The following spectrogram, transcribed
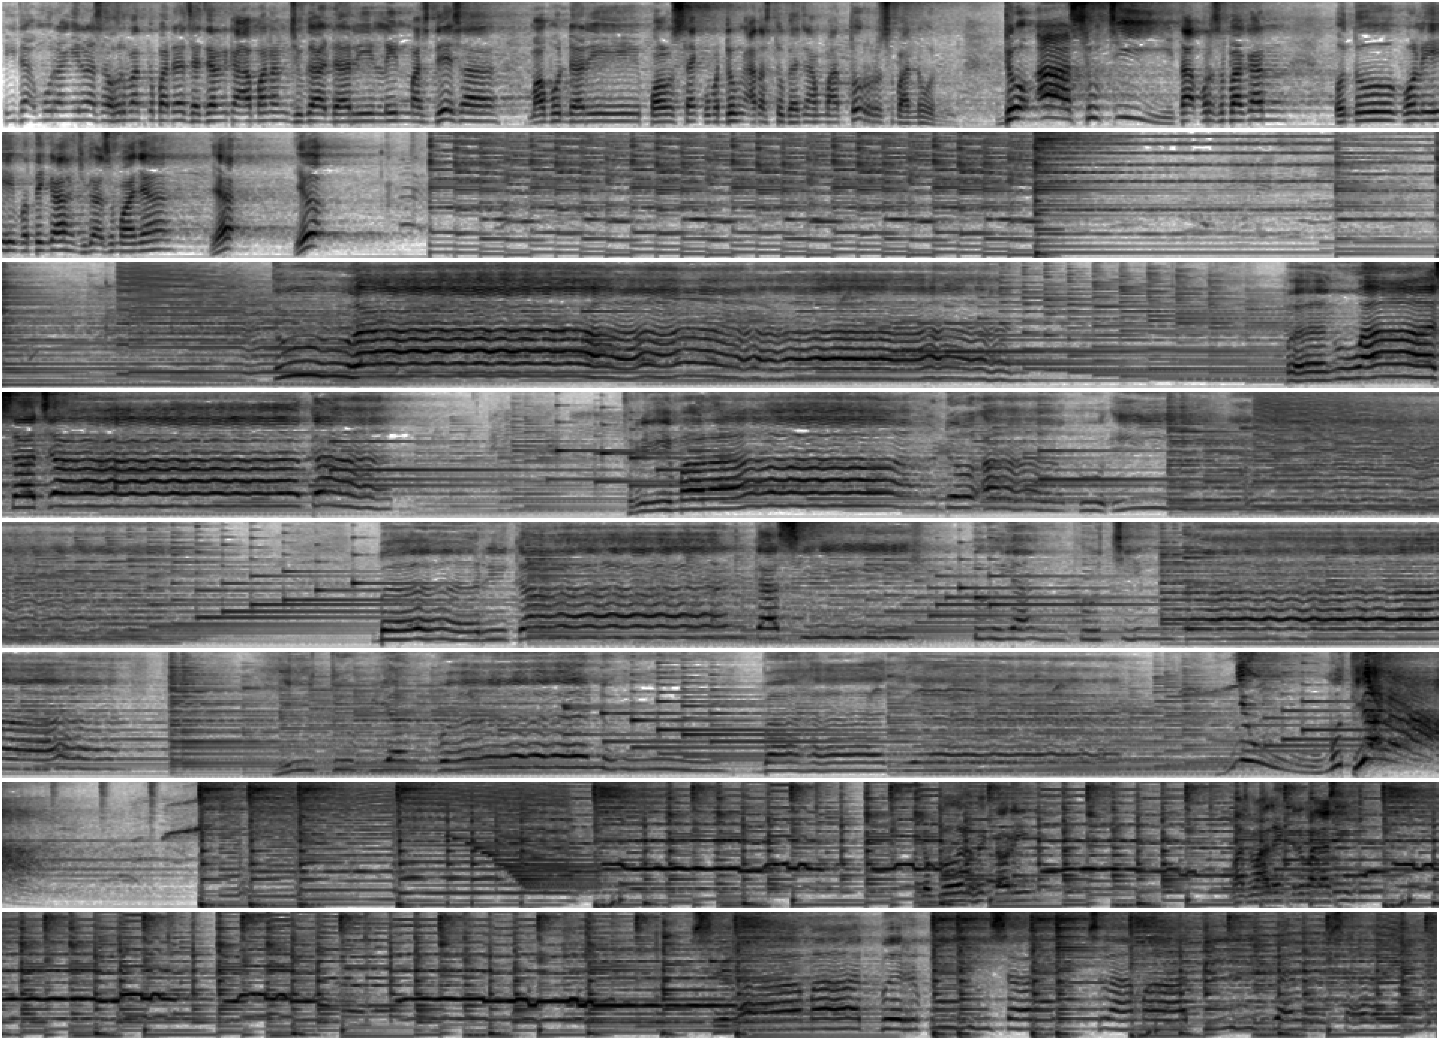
Tidak mengurangi rasa hormat kepada jajaran keamanan juga dari Linmas Desa maupun dari Polsek Wedung atas tugasnya matur sebanun. Doa suci tak persembahkan untuk kuli petingkah juga semuanya. Ya, yuk. Tuhan jagat. Terimalah doaku ini. Berikan kasihku yang ku cinta. Hidup yang penuh bahagia. New Mutiara. Gembul Victory. Mas Malik terima kasih. Selamat berpisah, selamat tinggal sayang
